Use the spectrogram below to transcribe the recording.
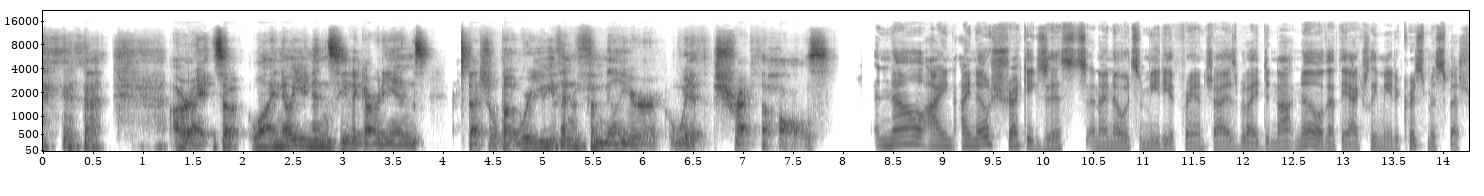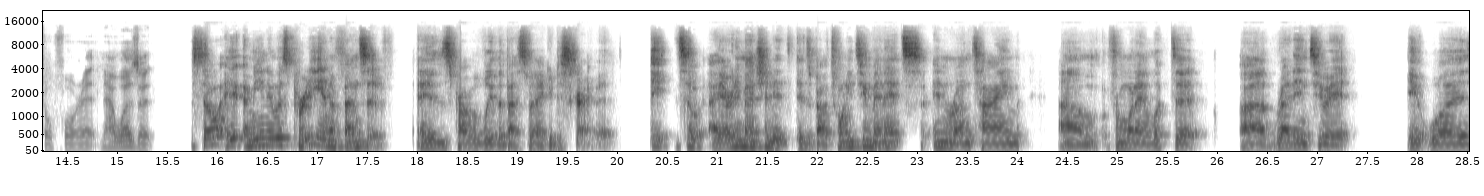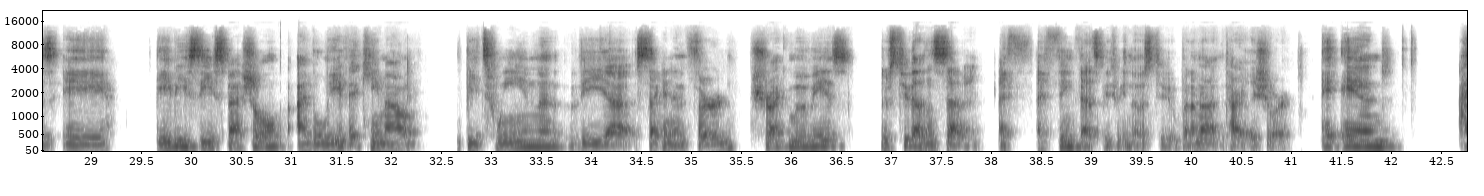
All right. So, well, I know you didn't see the Guardians special, but were you even familiar with Shrek the Halls? No, I I know Shrek exists and I know it's a media franchise, but I did not know that they actually made a Christmas special for it. How was it? So, I mean, it was pretty inoffensive. Is probably the best way I could describe it it, so I already mentioned it, it's about 22 minutes in runtime. Um, from what I looked at, uh, read into it, it was a ABC special. I believe it came out between the uh, second and third Shrek movies. There's 2007. I, th- I think that's between those two, but I'm not entirely sure. And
